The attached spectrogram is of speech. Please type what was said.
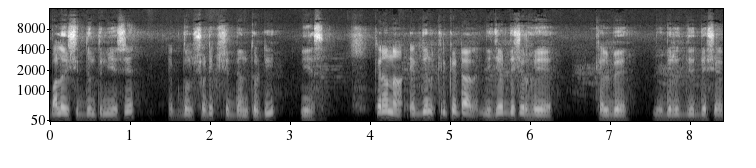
ভালোই সিদ্ধান্ত নিয়েছে। একদম সঠিক সিদ্ধান্তটি নিয়েছে। কেননা, একজন ক্রিকেটার নিজের দেশের হয়ে খেলবে, নিজের দেশের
